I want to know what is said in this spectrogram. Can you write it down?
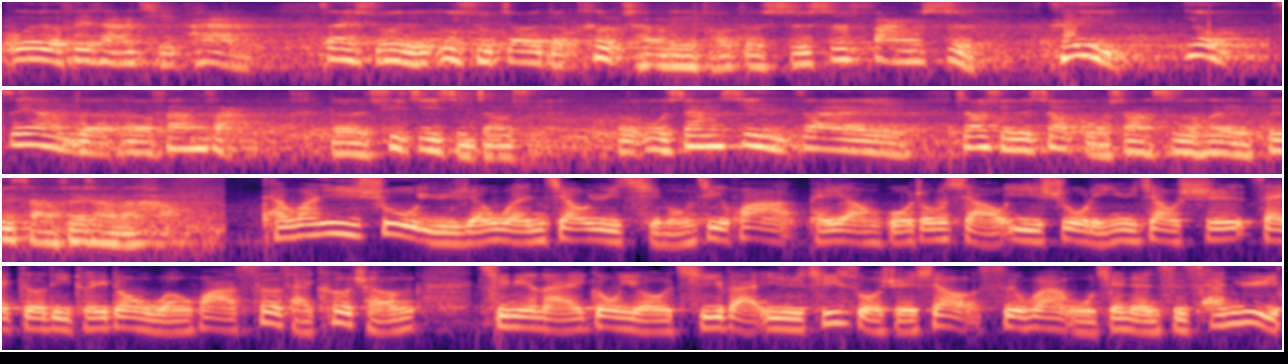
我有非常期盼，在所有的艺术教育的课程里头的实施方式，可以用这样的呃方法呃去进行教学。呃，我相信在教学的效果上是会非常非常的好。台湾艺术与人文教育启蒙计划培养国中小艺术领域教师，在各地推动文化色彩课程。七年来，共有七百一十七所学校，四万五千人次参与，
